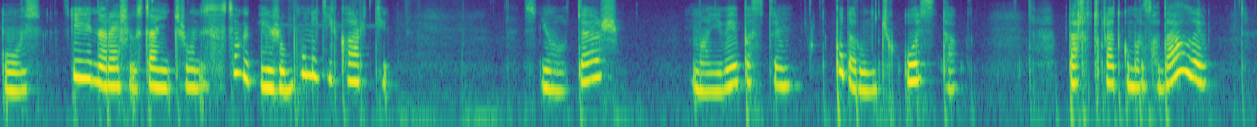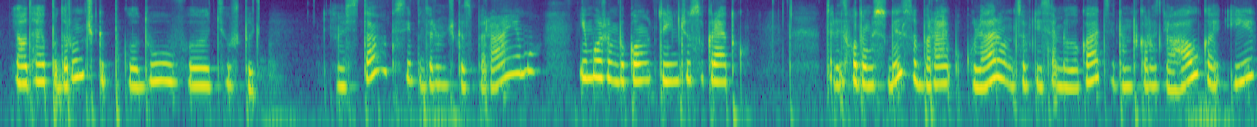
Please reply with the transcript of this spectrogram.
ось. І нарешті останній червоний свисток, який вже був на тій карті. З нього теж має випасти подаруночок. Ось так. Першу складку ми розгадали. Я гадаю, подарунчики покладу в цю штучку. Ось так, всі подарунчики збираємо і можемо виконувати іншу секретку. Далі сходимо сюди, забираємо окуляри, це в тій самій локації, там така роздягалка і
